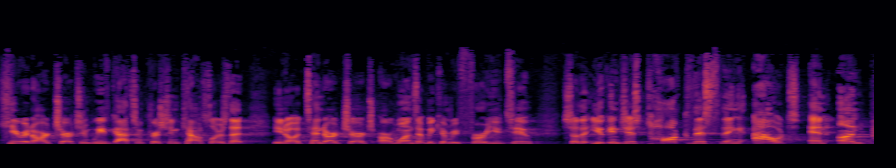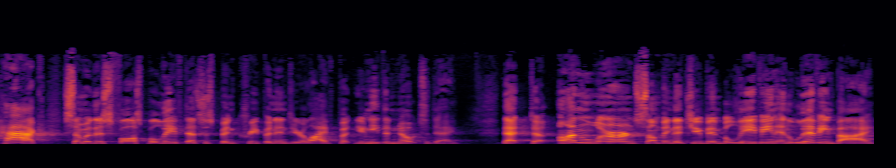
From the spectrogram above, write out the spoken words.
here at our church. And we've got some Christian counselors that, you know, attend our church or ones that we can refer you to so that you can just talk this thing out and unpack some of this false belief that's just been creeping into your life. But you need to know today that to unlearn something that you've been believing and living by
